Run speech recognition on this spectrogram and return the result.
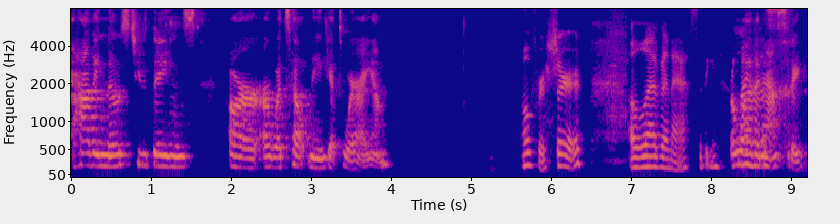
having those two things are, are what's helped me get to where I am. Oh, for sure. 11acity. 11acity.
